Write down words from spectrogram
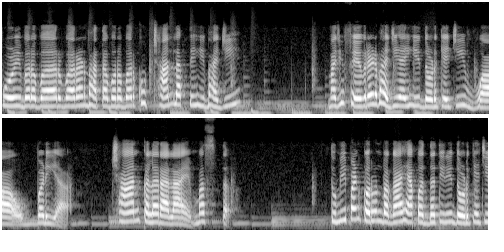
पोळी बरोबर वरण भाताबरोबर खूप छान लागते ही भाजी. माझी फेवरेट भाजी आहे ही दोडक्याची. वाव बढिया. छान कलर आला आहे मस्त. तुम्ही पण करून बघा ह्या पद्धतीने दोडक्याची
